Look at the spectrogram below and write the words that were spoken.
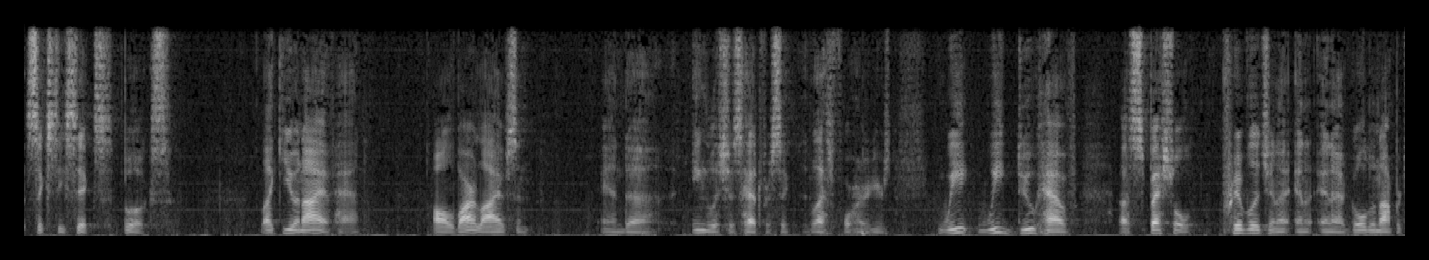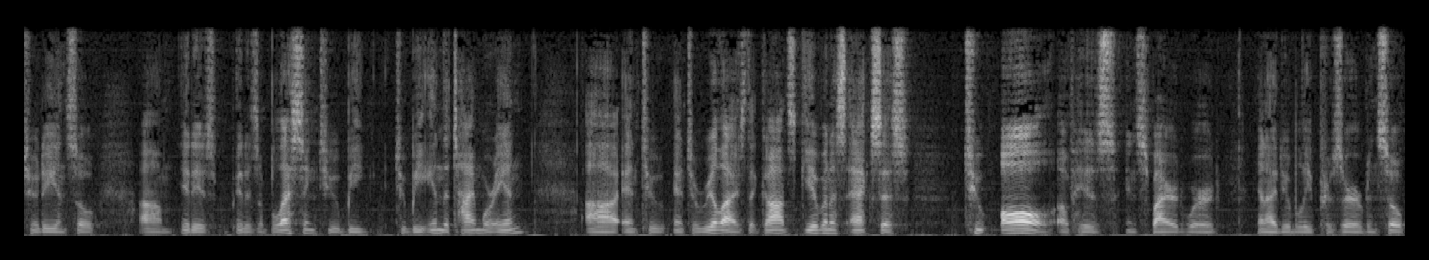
66 books, like you and I have had all of our lives and, and uh, English has had for six, the last 400 years. We, we do have a special privilege and a, and a, and a golden opportunity, and so um, it is it is a blessing to be to be in the time we're in, uh, and to and to realize that God's given us access to all of His inspired Word, and I do believe preserved. And so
